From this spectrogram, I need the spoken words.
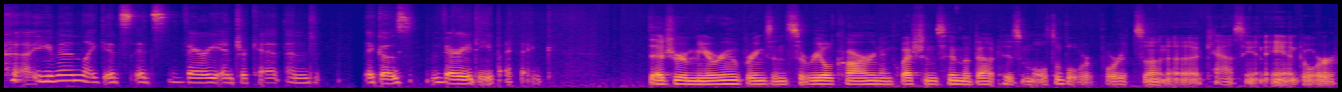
even like it's it's very intricate and it goes very deep i think Dedra Meero brings in Syril Karn and questions him about his multiple reports on uh, Cassian Andor.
